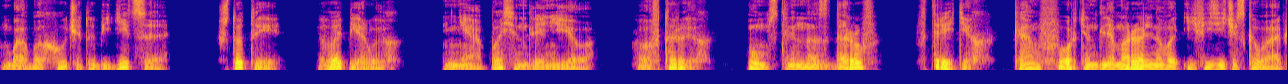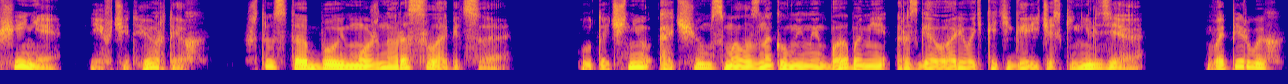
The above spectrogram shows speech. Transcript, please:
баба хочет убедиться, что ты, во-первых, не опасен для нее, во-вторых, умственно здоров, в-третьих, комфортен для морального и физического общения, и в-четвертых, что с тобой можно расслабиться. Уточню, о чем с малознакомыми бабами разговаривать категорически нельзя. Во-первых,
